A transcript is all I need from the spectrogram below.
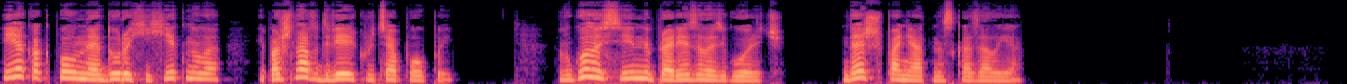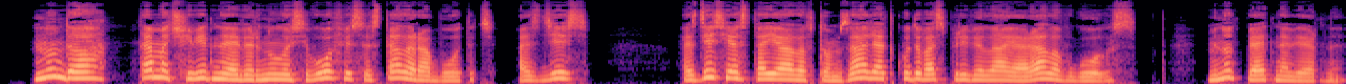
И я, как полная дура, хихикнула и пошла в дверь, крутя попой. В голосе Инны прорезалась горечь. «Дальше понятно», — сказал я. Ну да, там, очевидно, я вернулась в офис и стала работать. А здесь... А здесь я стояла в том зале, откуда вас привела, и орала в голос. Минут пять, наверное.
